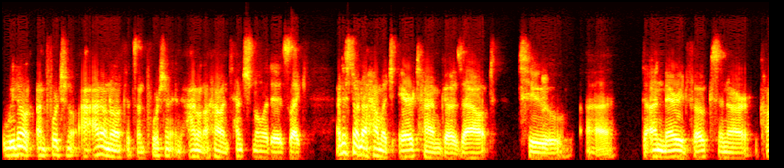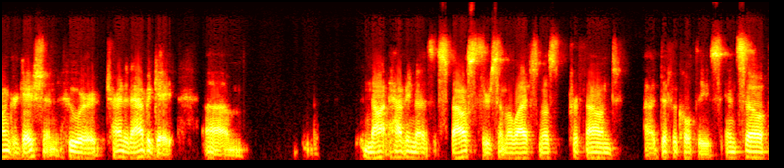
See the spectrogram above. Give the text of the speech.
We don't, unfortunately, I don't know if it's unfortunate and I don't know how intentional it is. Like, I just don't know how much airtime goes out to uh, the unmarried folks in our congregation who are trying to navigate um, not having a spouse through some of life's most profound uh, difficulties. And so,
